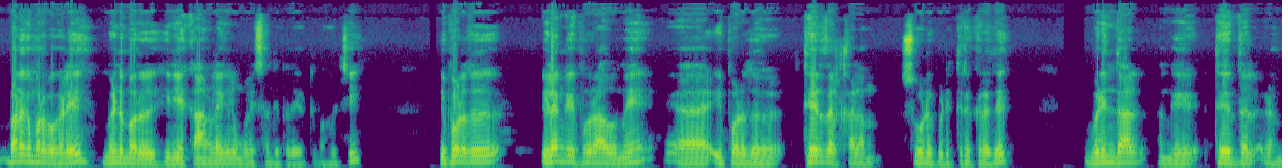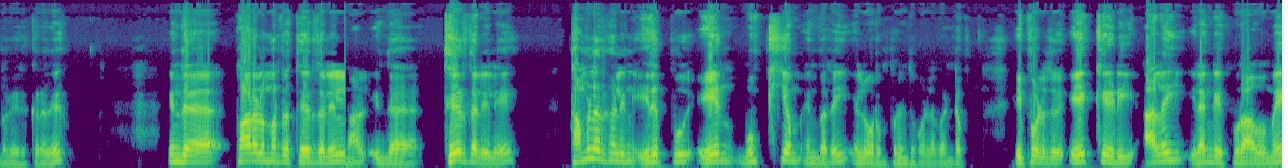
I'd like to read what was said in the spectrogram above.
வணக்கம் உறவுகளே. மீண்டும் ஒரு இனிய காணொளியில் உங்களை சந்திப்பதை எட்டு மகிழ்ச்சி. இப்பொழுது இலங்கை பூராவுமே இப்பொழுது தேர்தல் களம் சூடு பிடித்திருக்கிறது விடிந்தால் அங்கு தேர்தல் இடம்பெற இருக்கிறது இந்த பாராளுமன்ற தேர்தலில் நாள் இந்த தேர்தலிலே தமிழர்களின் இருப்பு ஏன் முக்கியம் என்பதை எல்லோரும் புரிந்து கொள்ள வேண்டும். இப்பொழுது ஏகேடி அலை இலங்கை பூராவுமே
